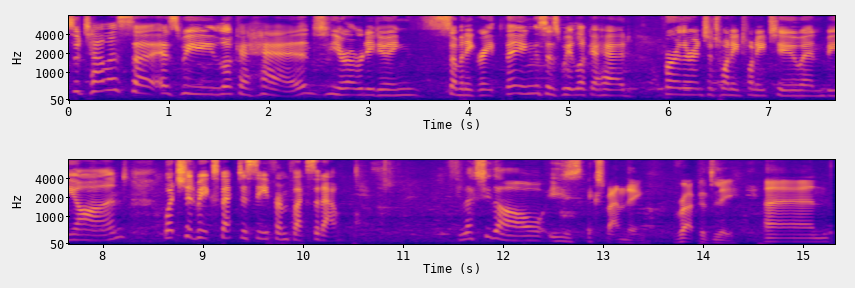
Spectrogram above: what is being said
So tell us, uh, as we look ahead, you're already doing so many great things. As we look ahead further into 2022 and beyond, what should we expect to see from FlexiDAO? FlexiDAO is expanding rapidly, and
